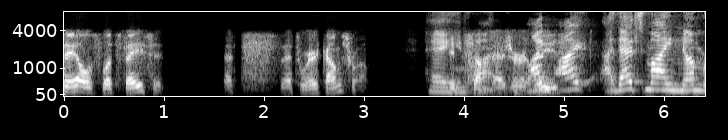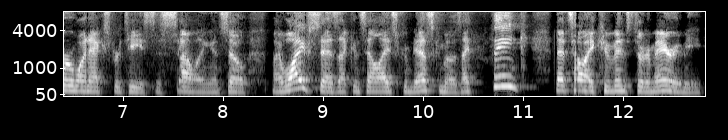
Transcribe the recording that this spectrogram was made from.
sales, let's face it, that's that's where it comes from hey, in you know, some I, measure at I'm, least. I, I, that's my number one expertise is selling. And so my wife says I can sell ice cream to Eskimos. I think that's how I convinced her to marry me.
